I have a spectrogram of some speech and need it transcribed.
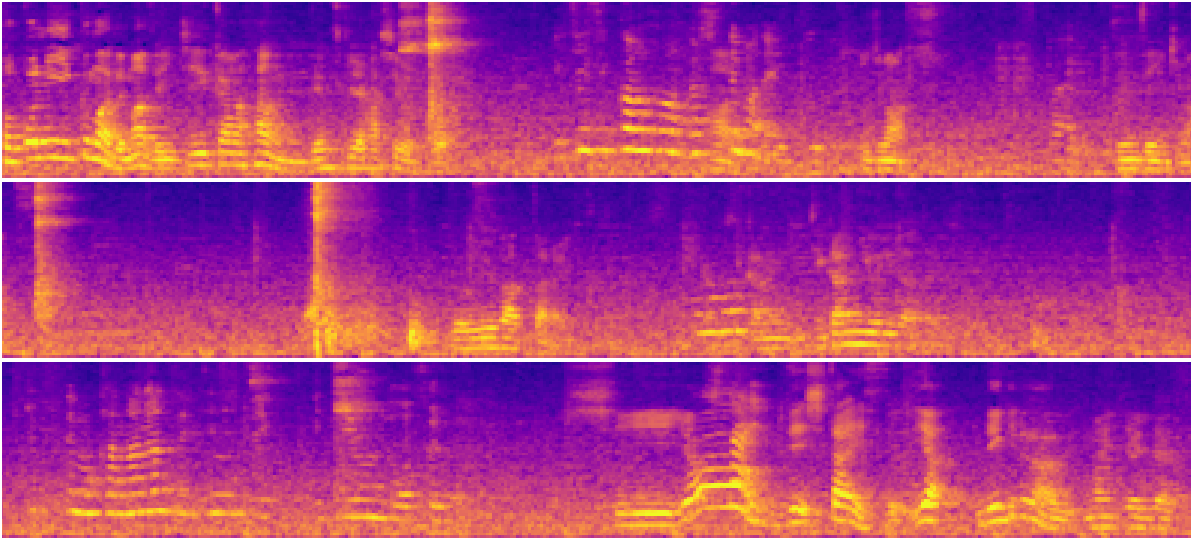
そこに行くまでまず1時間半原付で走ると言った1時間半走ってまで行く。行きますはい。全然行きます。余裕があったら行く。時間時間に余裕があったらでも必ず1日1運動する行くしいやーしたいでしたいっす。いやできるなら毎日やりたいっす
